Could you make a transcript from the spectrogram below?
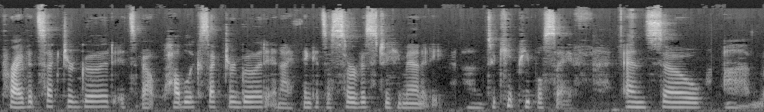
private sector good, it's about public sector good, and I think it's a service to humanity. Um, to keep people safe. And so um,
